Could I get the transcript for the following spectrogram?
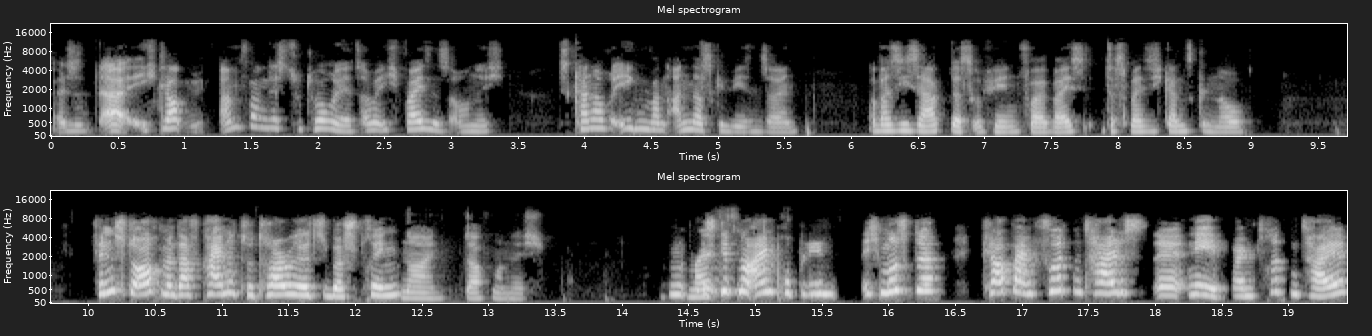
Also, äh, ich glaube, Anfang des Tutorials, aber ich weiß es auch nicht. Es kann auch irgendwann anders gewesen sein. Aber sie sagt das auf jeden Fall, weiß, das weiß ich ganz genau. Findest du auch, man darf keine Tutorials überspringen? Nein, darf man nicht. Hm, Mein- Es gibt nur ein Problem. Ich musste, ich glaube beim vierten Teil des, äh, nee, beim dritten Teil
